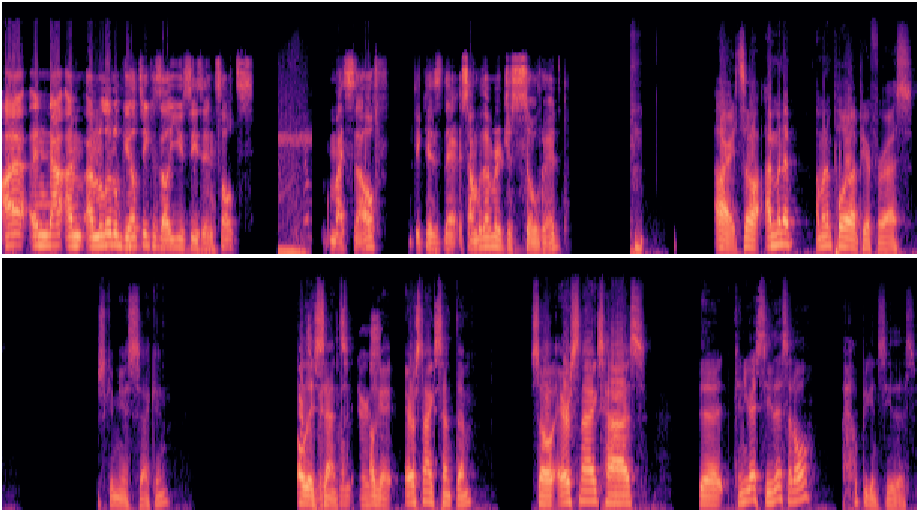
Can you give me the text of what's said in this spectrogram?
I and now I'm I'm a little guilty because I'll use these insults myself because there some of them are just so good. All right, so I'm gonna I'm gonna pull it up here for us. Just give me a second. Oh, they It's a big sent. Okay, Air Snags sent them. So Air Snags has the. Can you guys see this at all? I hope you can see this.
